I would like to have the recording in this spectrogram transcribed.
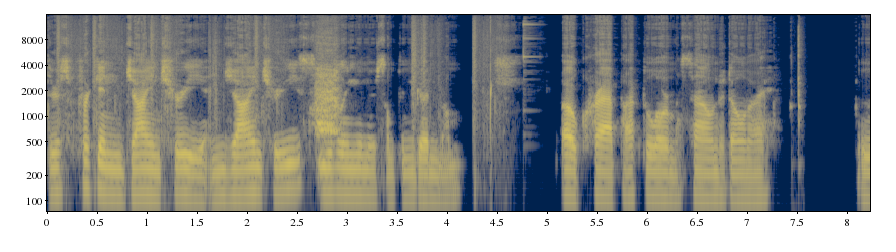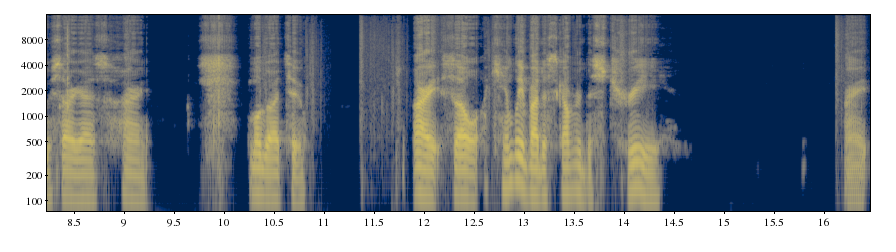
there's freaking giant tree, and giant trees usually mean there's something good in them. Oh crap, I have to lower my sound, don't I? Ooh, sorry guys. Alright. We'll go at two. Alright, so, I can't believe I discovered this tree. Alright,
